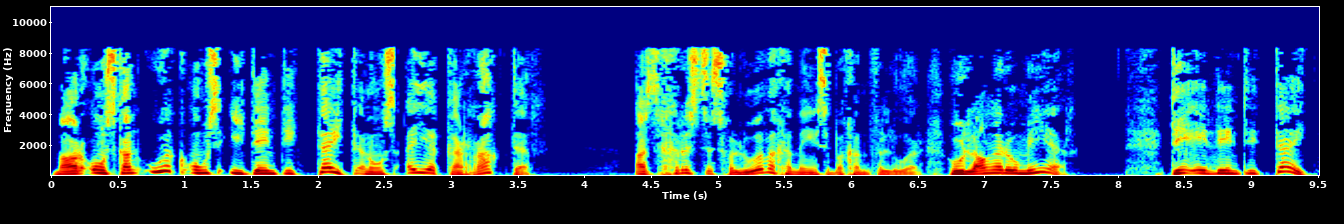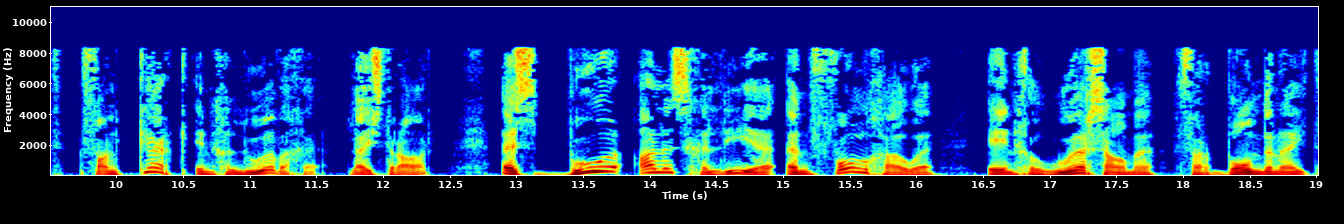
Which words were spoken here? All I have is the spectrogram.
maar ons kan ook ons identiteit in ons eie karakter as Christus gelowige mense begin verloor. Hoe langer hoe meer. Die identiteit van kerk en gelowige, luisteraar, is bo alles geleë in volgehoue en gehoorsame verbondenheid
